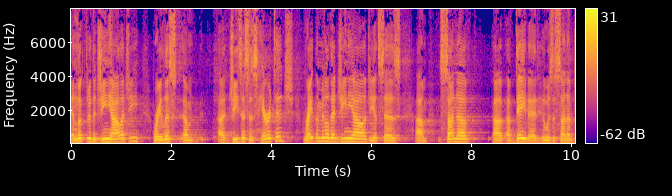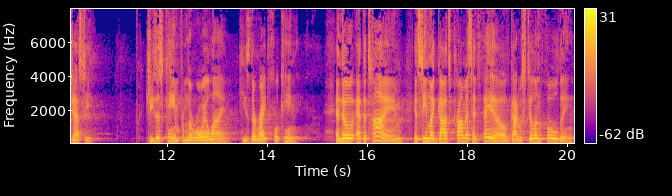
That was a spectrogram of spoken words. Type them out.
and look through the genealogy where he lists um, uh, Jesus' heritage, right in the middle of that genealogy, it says, um, son of, uh, of David, who was the son of Jesse. Jesus came from the royal line, he's the rightful king. And though at the time it seemed like God's promise had failed, God was still unfolding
